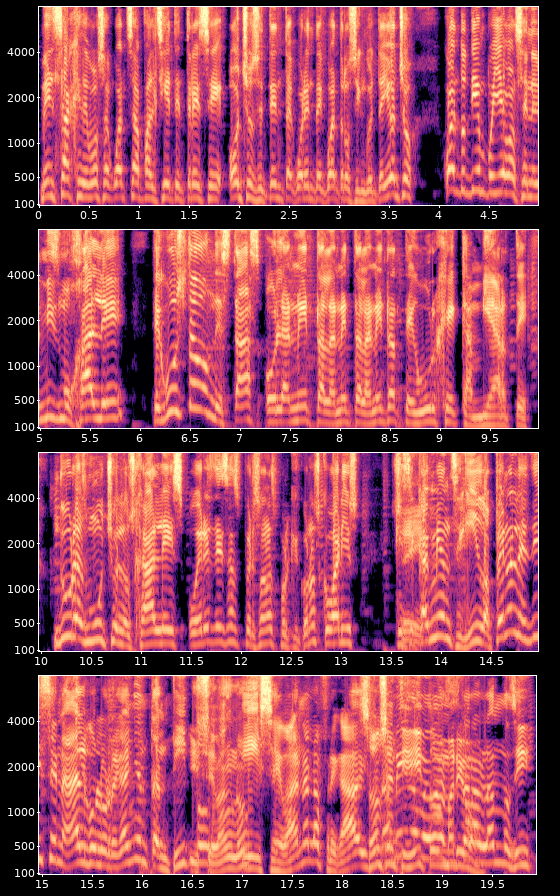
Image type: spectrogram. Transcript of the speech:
Mensaje de voz a WhatsApp al 713-870-4458. ¿Cuánto tiempo llevas en el mismo jale? ¿Te gusta donde estás? O la neta, la neta, la neta, te urge cambiarte. ¿Duras mucho en los jales? ¿O eres de esas personas? Porque conozco varios que Sí. se cambian seguido. Apenas les dicen algo, lo regañan tantito. Y se van, ¿no? Y se van a la fregada. Son dicen, "A mí no sentiditos, a Mario. estar hablando así.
